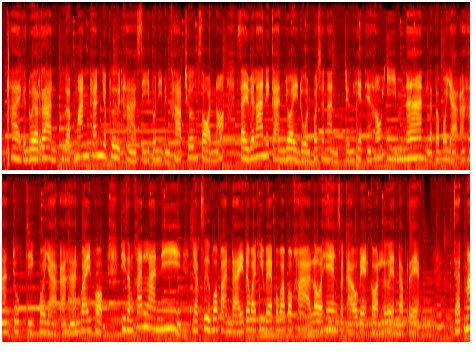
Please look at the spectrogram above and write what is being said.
บท้ายกันด้วยร้านเผือกมันท่านยพืชหาสีตัวนี้เป็นคาบเชิงสอนเนาะใส่เวลาในการย่อยโดน เพราะฉะนั้นจึงเฮ็ดให้เฮาอิ่มนาน แล้วก็บ่อยากอาหารจุกจิกบ่อยากอาหารไวพร้อมที่สำคัญร้านนี้อยากซื้อบ่ปานใดแต่ว่าที่แวะเพราะว่าพ่อค้ารอแห้งสกาวแวะก่อนเลยอันดับแรกจัดมา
